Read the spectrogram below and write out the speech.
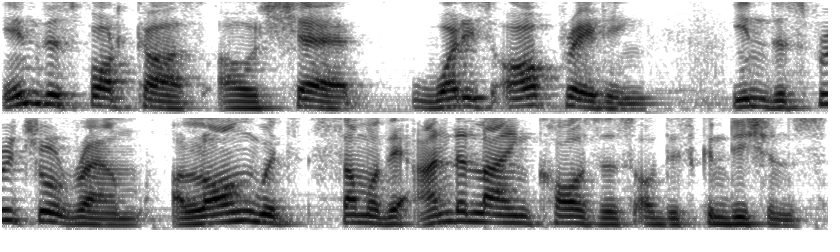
In this podcast, I will share what is operating in the spiritual realm along with some of the underlying causes of these conditions.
